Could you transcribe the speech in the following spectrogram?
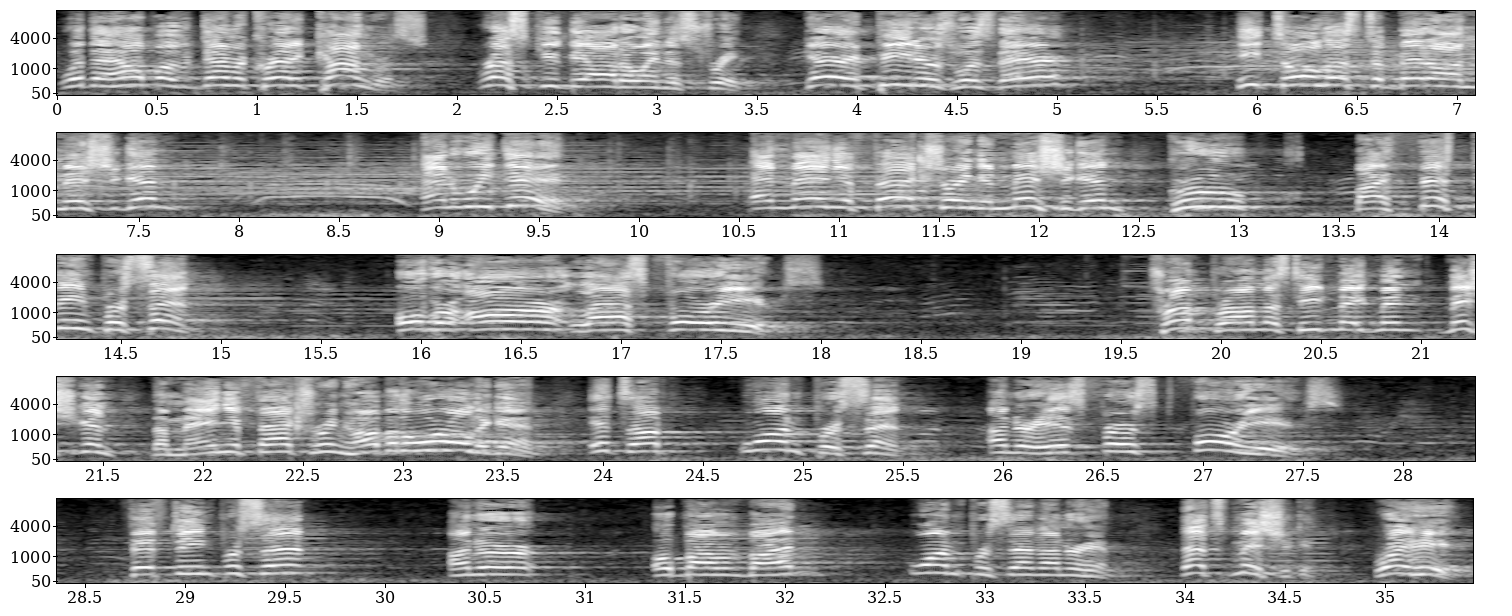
with the help of Democratic Congress, rescued the auto industry. Gary Peters was there. He told us to bet on Michigan, and we did. And manufacturing in Michigan grew by 15% over our last four years. Trump promised he'd make Michigan the manufacturing hub of the world again. It's up 1% under his first four years. 15% under Obama Biden, 1% under him. That's Michigan, right here.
